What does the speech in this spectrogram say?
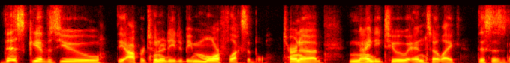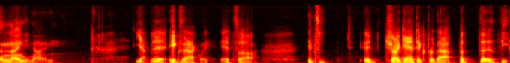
this gives you the opportunity to be more flexible. Turn a 92 into like this is a 99. Yeah, exactly. It's uh it's gigantic for that. But the the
